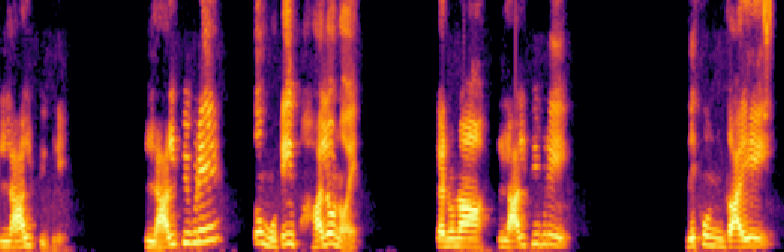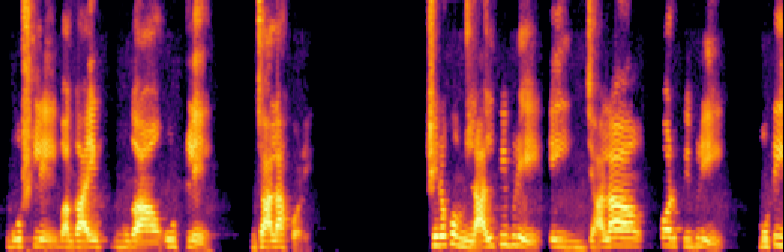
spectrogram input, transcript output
লাল পিঁপড়ে। লাল পিঁপড়ে তো মোটেই ভালো নয়। কেননা লাল পিঁপড়ে দেখুন গায়ে বসলে বা গায়ে গা উঠলে জ্বালা করে। সেরকম লাল পিঁপড়ে, এই জ্বালাকর পিঁপড়ে মোটেই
